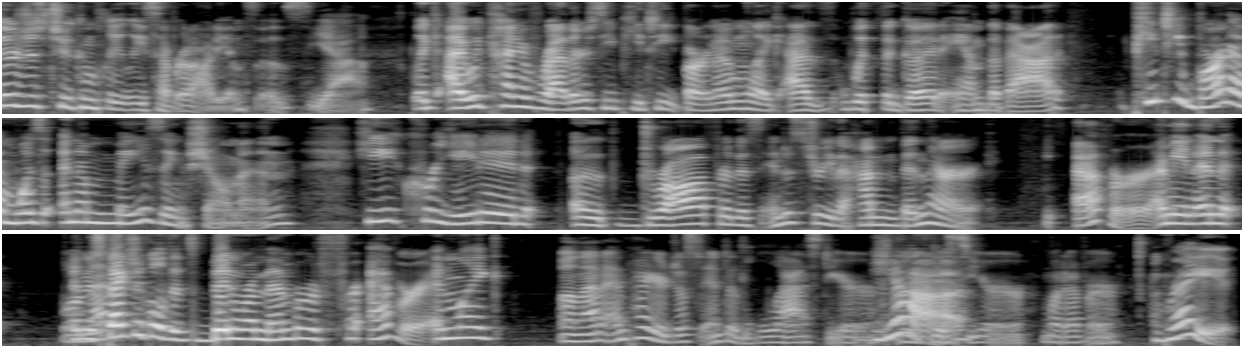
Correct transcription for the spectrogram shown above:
they're just two completely separate audiences Yeah. Like i would kind of rather see pt barnum like as with the good and the bad P.T. Barnum was an amazing showman. He created a draw for this industry that hadn't been there ever. I mean, and and a that- spectacle that's been remembered forever. And like, Well, that empire just ended last year. or Yeah. this year, whatever. right.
